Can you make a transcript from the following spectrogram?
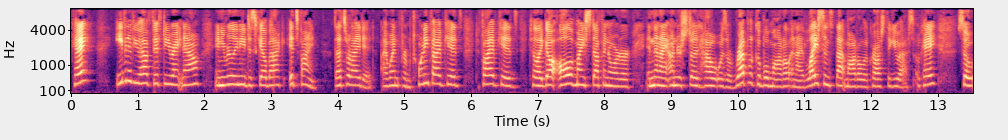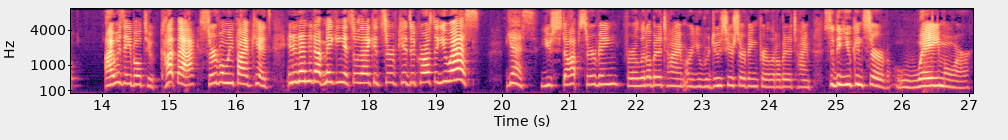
Okay? Even if you have 50 right now and you really need to scale back, it's fine. That's what I did. I went from 25 kids to 5 kids till I got all of my stuff in order and then I understood how it was a replicable model and I licensed that model across the US, okay? So I was able to cut back, serve only 5 kids, and it ended up making it so that I could serve kids across the US yes, you stop serving for a little bit of time or you reduce your serving for a little bit of time so that you can serve way more.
